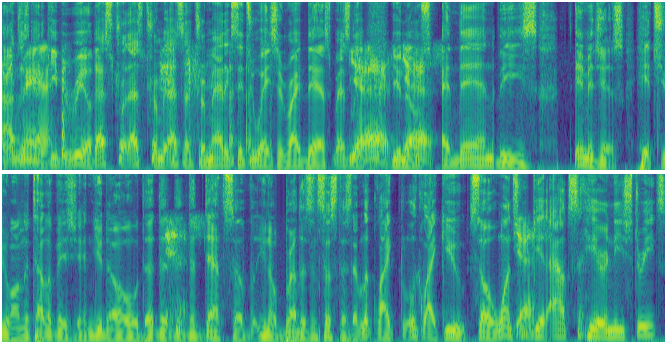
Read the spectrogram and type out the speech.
I just got to keep it real. That's tra- that's tra- that's a traumatic situation right there, especially yes, you know. Yes. And then these images hit you on the television you know the the, yes. the, the, deaths of you know brothers and sisters that look like look like you. So once yes. you get out here in these streets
